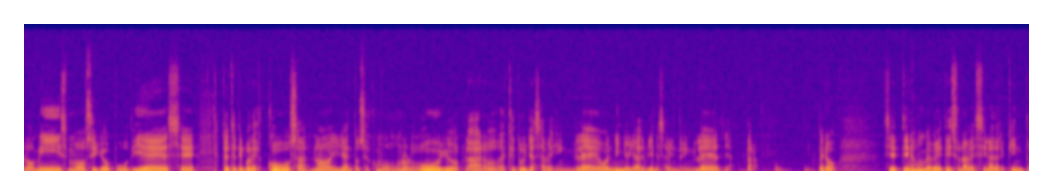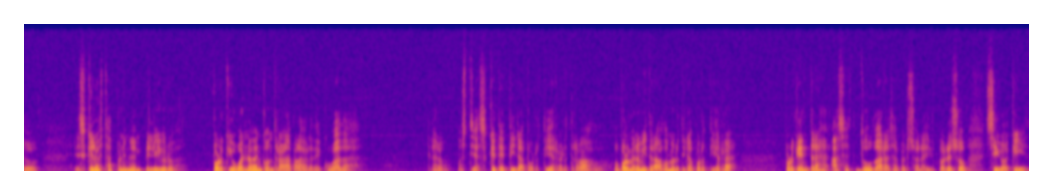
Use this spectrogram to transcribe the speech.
lo mismo, si yo pudiese, todo este tipo de excusas, ¿no? Y ya entonces como un orgullo, claro, es que tú ya sabes inglés o el niño ya viene sabiendo inglés, ya, claro. Pero si tienes un bebé y te dice una vecina del quinto, es que lo estás poniendo en peligro porque igual no va a encontrar la palabra adecuada. Claro, hostia, es que te tira por tierra el trabajo. O por lo menos mi trabajo me lo tira por tierra. Porque entras, haces dudar a esa persona. Y por eso sigo aquí.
